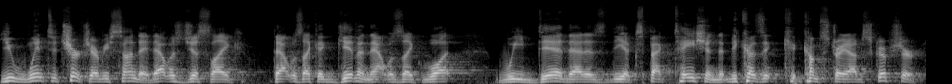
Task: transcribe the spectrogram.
you went to church every Sunday. That was just like, that was like a given. That was like what we did. That is the expectation that because it comes straight out of Scripture.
